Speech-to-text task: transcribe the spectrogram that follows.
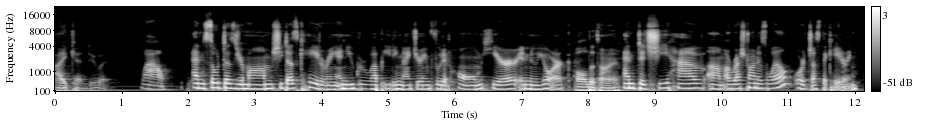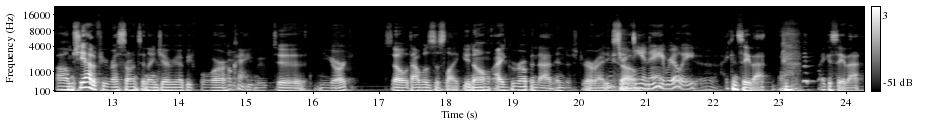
I can do it. Wow. And so does your mom, she does catering and you grew up eating Nigerian food at home here in New York. all the time. And did she have um, a restaurant as well or just the catering? Um, she had a few restaurants in Nigeria before Okay. we moved to New York. So that was just like, you know, I grew up in that industry already. That's so your DNA, really. Yeah. I can say that. I can say that.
